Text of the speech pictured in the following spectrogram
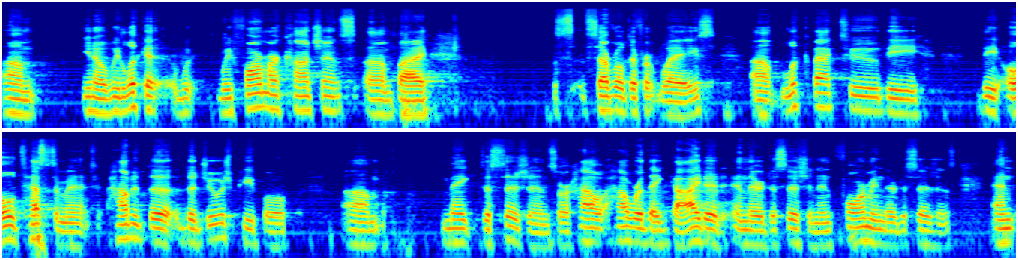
Um, you know, we look at, we, we form our conscience um, by several different ways. Uh, look back to the, the Old Testament. How did the, the Jewish people um, make decisions or how, how were they guided in their decision, informing their decisions? And,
